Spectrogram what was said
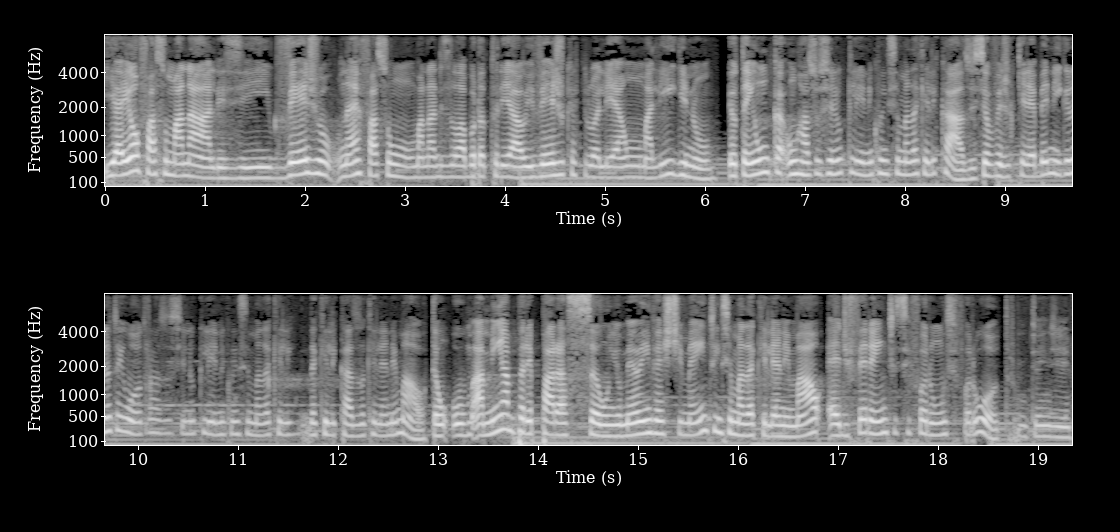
E aí eu faço uma análise e vejo, né, faço uma análise laboratorial e vejo que aquilo ali é um maligno, eu tenho um, um raciocínio clínico em cima daquele caso. E se eu vejo que ele é benigno, eu tenho outro raciocínio clínico em cima daquele, daquele caso, daquele animal. Então, o- a minha preparação e o meu investimento em cima daquele animal é diferente se for um e se for o outro. Entendi.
